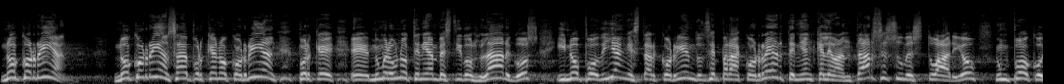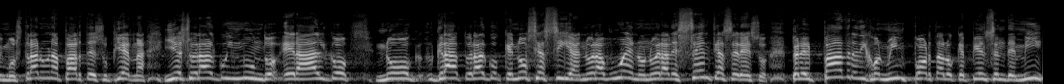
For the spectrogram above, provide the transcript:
no corrían. No corrían, ¿sabe por qué no corrían? Porque, eh, número uno, tenían vestidos largos y no podían estar corriendo. Entonces, para correr tenían que levantarse su vestuario un poco y mostrar una parte de su pierna. Y eso era algo inmundo, era algo no grato, era algo que no se hacía, no era bueno, no era decente hacer eso. Pero el padre dijo, no importa lo que piensen de mí,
